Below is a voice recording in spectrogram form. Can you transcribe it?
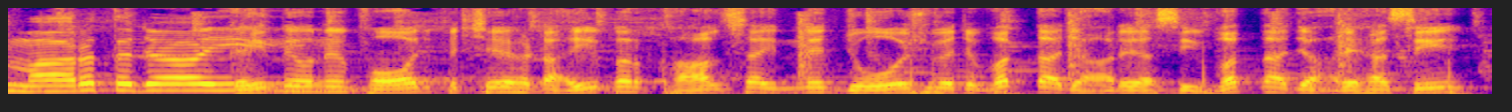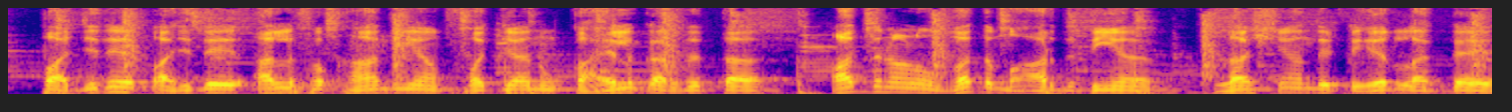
ਮਾਰਤ ਜਾਈ। ਕਹਿੰਦੇ ਉਹਨੇ ਫੌਜ ਪਿੱਛੇ ਹਟਾਈ ਪਰ ਖਾਲਸਾ ਇੰਨੇ ਜੋਸ਼ ਵਿੱਚ ਵੱਧਦਾ ਜਾ ਰਿਹਾ ਸੀ ਵੱਧਦਾ ਜਾ ਰਿਹਾ ਸੀ। ਭੱਜਦੇ ਭੱਜਦੇ ਅਲਫ ਖਾਨ ਦੀਆਂ ਫੌਜਾਂ ਨੂੰ ਘਾਇਲ ਕਰ ਦਿੱਤਾ। ਅੱਧ ਨਾਲੋਂ ਵੱਧ ਮਾਰ ਦਿੱਤੀਆਂ। ਲਾਸ਼ਾਂ ਦੇ ਢੇਰ ਲੱਗ ਗਏ।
